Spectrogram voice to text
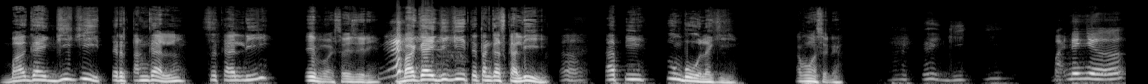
Bagai gigi tertanggal sekali. Eh, sorry, sorry. Bagai gigi tertanggal sekali. Uh, Tapi tumbuh lagi. Apa maksudnya? Pakai gigi. maknanya,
